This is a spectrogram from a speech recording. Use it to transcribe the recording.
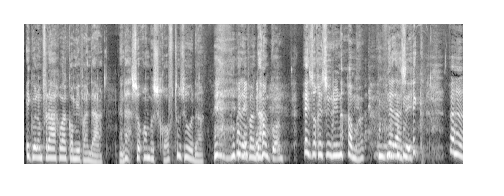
ik wil hem vragen, waar kom je vandaan? En dat is zo onbeschoft, hoezo dan? Waar hij vandaan komt. Hij is toch in Suriname? Net als ik. Uh,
